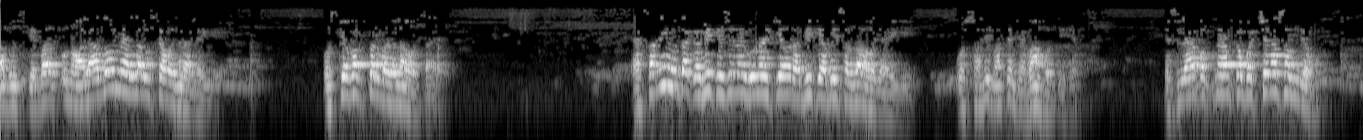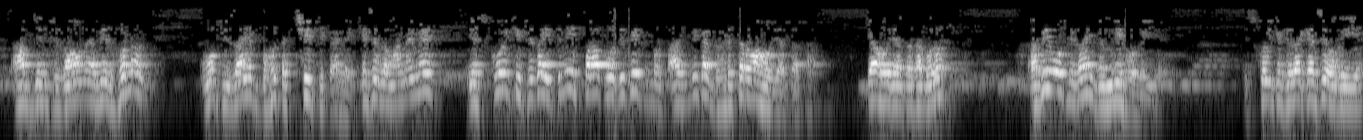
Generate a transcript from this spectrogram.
अब उसके बाद उन औलादों में अल्लाह उसका बदला लेंगे। उसके वक्त पर बदला होता है। ऐसा नहीं होता कभी किसी ने गुना किया और अभी की अभी सजा हो जाएगी। वो सारी बातें जमा होती है। इसलिए आप अपने आप को बच्चे ना समझो। आप जिन फिजाओं में अभी हो ना वो फिजाएँ बहुत अच्छी थी पहले, किसी जमाने में स्कूल की फिजा इतनी पाप होती थी आदमी का घड़तर वहाँ हो जाता था। क्या हो जाता था बोलो? अभी वो फिजाएँ गंदी हो गई है। स्कूल की फिजा कैसे हो गई है?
